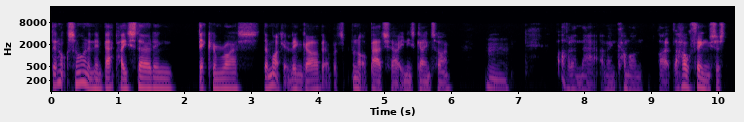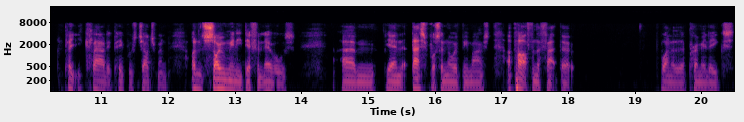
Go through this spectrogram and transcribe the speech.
They're not signing Mbappe, Sterling, Declan Rice. They might get Lingard. That was not a bad shout in his game time. Hmm. Other than that, I mean, come on, like the whole thing's just completely clouded people's judgment on so many different levels. Um, yeah, and that's what's annoyed me most. Apart from the fact that one of the Premier League's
